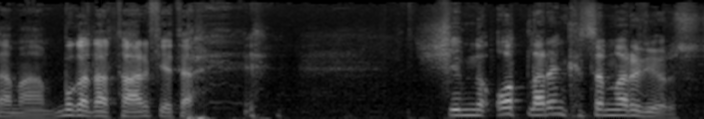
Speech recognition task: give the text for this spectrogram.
Tamam. Bu kadar tarif yeter. Şimdi otların kısımları diyoruz.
